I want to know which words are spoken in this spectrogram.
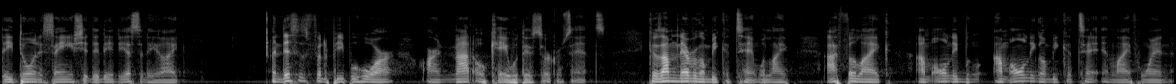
they doing the same shit they did yesterday. Like and this is for the people who are are not okay with their circumstance. Cause I'm never gonna be content with life. I feel like I'm only I'm only gonna be content in life when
